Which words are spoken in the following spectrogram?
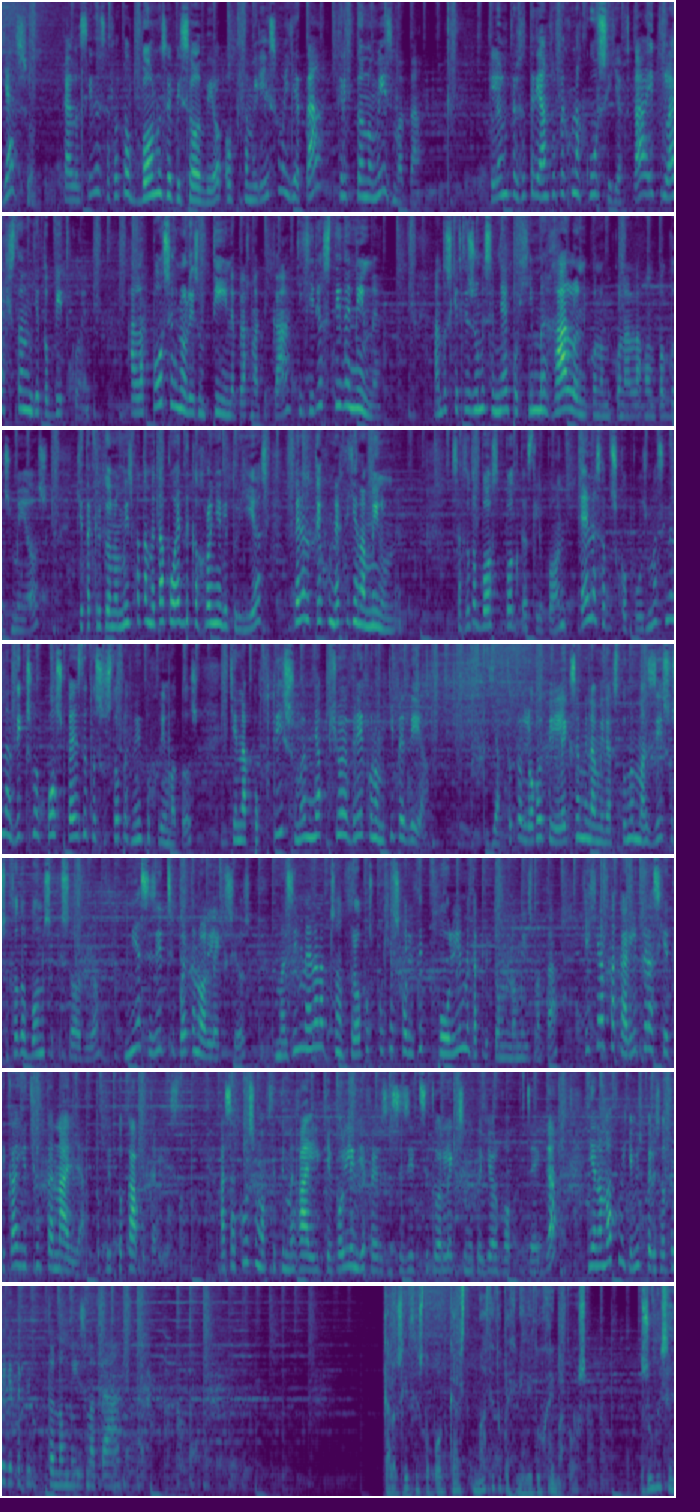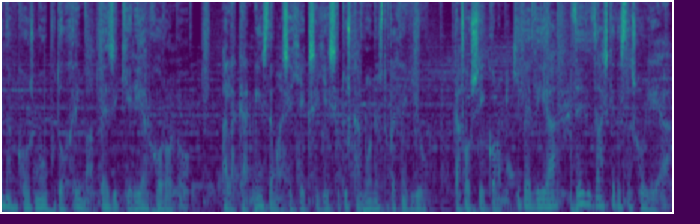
Γεια σου! Καλώς ήρθατε σε αυτό το bonus επεισόδιο όπου θα μιλήσουμε για τα κρυπτονομίσματα. Πλέον οι περισσότεροι άνθρωποι έχουν ακούσει για αυτά ή τουλάχιστον για το bitcoin. Αλλά πόσοι γνωρίζουν τι είναι πραγματικά και κυρίως τι δεν είναι; Αν το σκεφτεί, ζούμε σε μια εποχή μεγάλων οικονομικών αλλαγών παγκοσμίως και τα κρυπτονομίσματα μετά από 11 χρόνια λειτουργίας φαίνεται ότι έχουν έρθει για να μείνουν. Σε αυτό το podcast λοιπόν, ένας από τους σκοπούς μας είναι να δείξουμε πώς παίζεται το σωστό παιχνίδι του χρήματος και να αποκτήσουμε μια πιο ευρύ οικονομική παιδεία. Γι' αυτό το λόγο επιλέξαμε να μοιραστούμε μαζί σου σε αυτό το bonus επεισόδιο μία συζήτηση που έκανε ο Αλέξιος μαζί με έναν από τους ανθρώπους που έχει ασχοληθεί πολύ με τα κρυπτονομίσματα και έχει ένα από τα καλύτερα σχετικά YouTube κανάλια, το Crypto Ας ακούσουμε αυτή τη μεγάλη και πολύ ενδιαφέρουσα συζήτηση του Αλέξη με τον Γιώργο Τζέγκα για να μάθουμε κι εμείς περισσότερα για τα κρυπτονομίσματα. Καλώς ήρθες στο podcast «Μάθε το παιχνίδι του χρήματος». Ζούμε σε έναν κόσμο όπου το χρήμα παίζει κυρίαρχο ρόλο, αλλά κανείς δεν μας έχει εξηγήσει τους κανόνες του παιχνιδιού, καθώς η οικονομική παιδεία δεν διδάσκεται στα σχολεία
